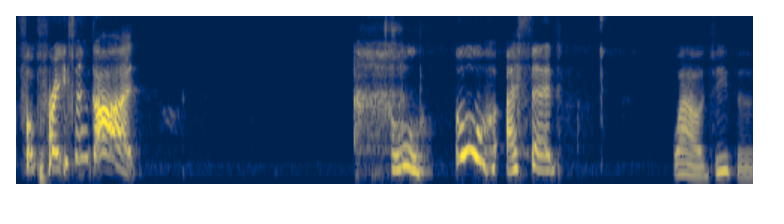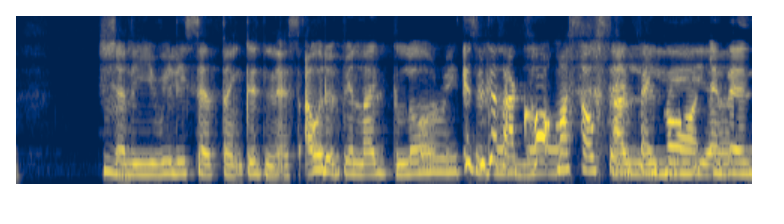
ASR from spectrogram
for praising God? Oh, oh, I said, Wow, Jesus. Hmm. Shelly, you really said thank goodness. I would have been like, Glory to God. It's because I Lord. caught myself saying Hallelujah. thank God. And then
